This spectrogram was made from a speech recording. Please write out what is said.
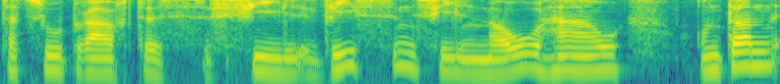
dazu braucht es viel Wissen, viel Know-how und dann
